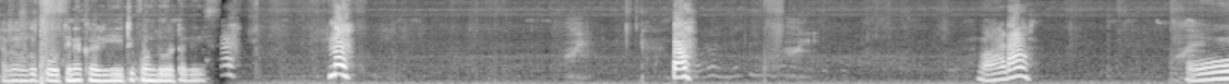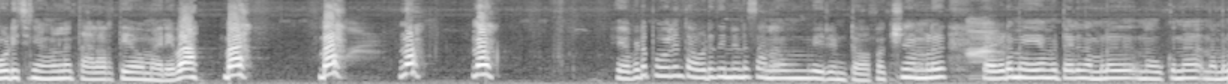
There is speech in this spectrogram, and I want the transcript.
അപ്പം നമുക്ക് പോത്തിനെ കഴുകിയിട്ട് കൊണ്ടുപോട്ടെ ഗൈസ് വാടാ. ഓടിച്ച് ഞങ്ങളെ തളർത്തിയവന്മാരെ വാ ബാ ബാ നാ നാ. എവിടെ പോയാലും തവിട് തിന്നേണ്ട സമയം വരും കേട്ടോ പക്ഷെ നമ്മൾ എവിടെ മേയാൻ വിട്ടാലും നമ്മൾ നോക്കുന്ന നമ്മൾ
